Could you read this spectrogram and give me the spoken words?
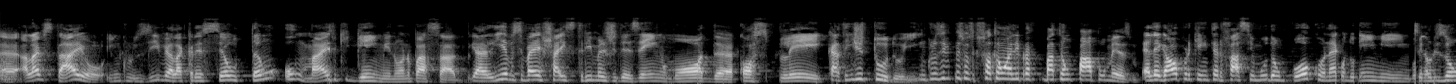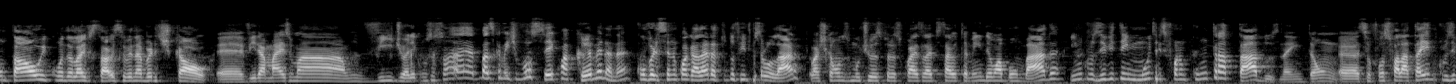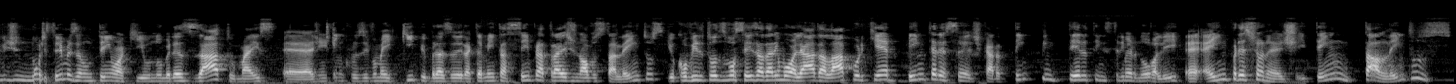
É, a lifestyle, inclusive, ela cresceu tão ou mais do que game no ano passado. E ali você vai achar streamers de desenho, moda, cosplay, cara, tem de tudo. E, inclusive pessoas que só estão ali para bater um papo mesmo. É legal porque a interface muda um pouco, né? Quando o game você vê na horizontal e quando é lifestyle você vê na vertical. É, vira mais uma, um vídeo ali, como se fosse é, basicamente você com a câmera, né? Conversando com a galera, tudo feito no celular. Eu acho que é um dos motivos pelos quais lifestyle também deu uma bombada. Inclusive, tem muitos que foram contratados, né? Então, é, se eu fosse falar até inclusive de número de streamers, eu não tenho aqui o número exato, mas é, a gente tem inclusive uma equipe brasileira que também tá sempre atrás de novos talentos. E eu convido todos vocês a darem uma olhada lá, porque é bem interessante, cara. O tempo inteiro tem streamer novo ali. É, é impressionante. E tem talentos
